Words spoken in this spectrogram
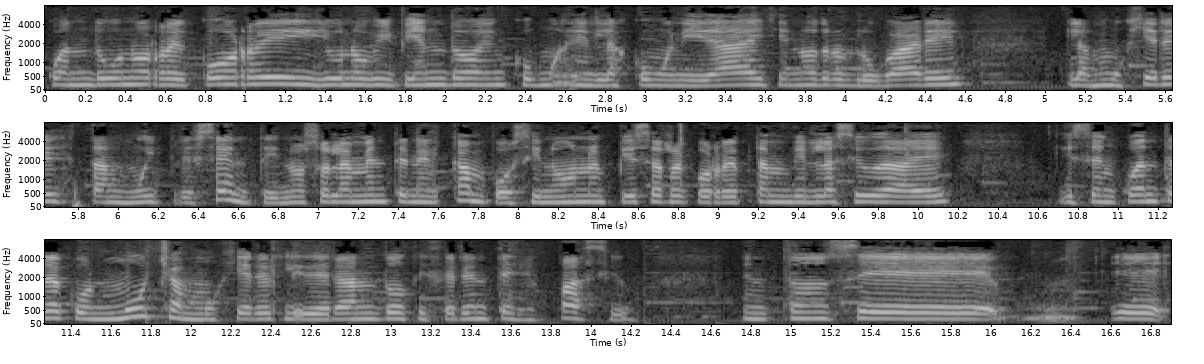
cuando uno recorre y uno viviendo en, en las comunidades y en otros lugares, las mujeres están muy presentes, y no solamente en el campo, sino uno empieza a recorrer también las ciudades y se encuentra con muchas mujeres liderando diferentes espacios. Entonces, eh,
